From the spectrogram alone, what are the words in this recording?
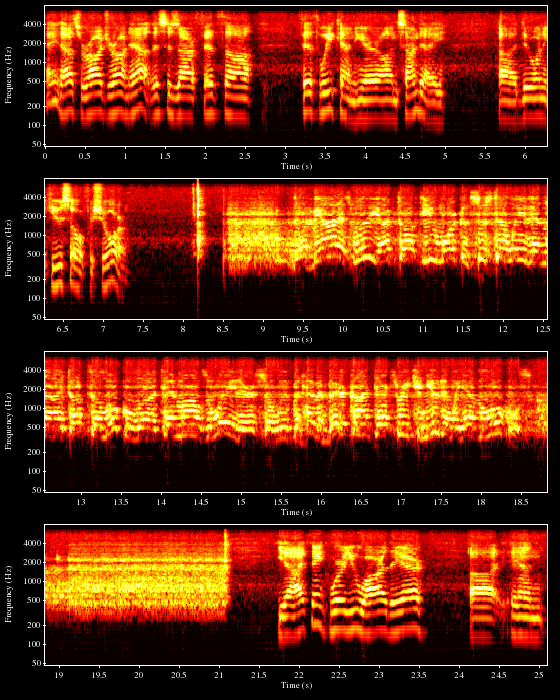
Hey, that's Roger on that. This is our fifth uh, fifth weekend here on Sunday, uh, doing a QSO for sure. Well, to be honest with you, I've talked to you more consistently than I talked to a local uh, 10 miles away there, so we've been having better contacts reaching you than we have the locals. Yeah, I think where you are there, uh, and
